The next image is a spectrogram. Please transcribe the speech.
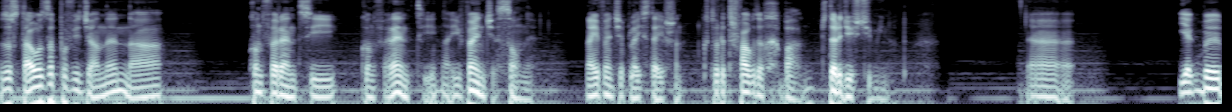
zostało zapowiedziane na konferencji, konferencji, na evencie Sony, na evencie PlayStation, który trwał do chyba 40 minut. E, jakby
